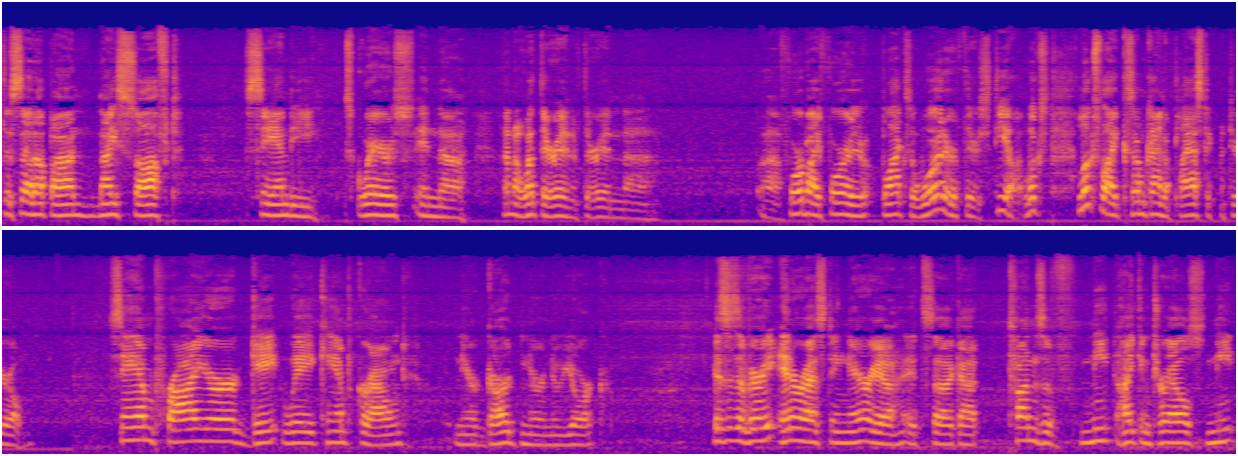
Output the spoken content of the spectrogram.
to set up on. Nice, soft, sandy squares in, uh, I don't know what they're in, if they're in uh, uh, 4x4 blocks of wood or if they're steel. It looks, looks like some kind of plastic material. Sam Pryor Gateway Campground near Gardiner, New York. This is a very interesting area. It's uh, got tons of neat hiking trails, neat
